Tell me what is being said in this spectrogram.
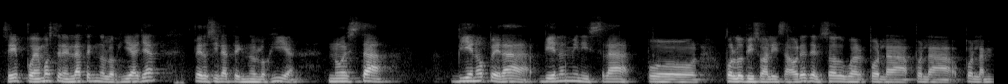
¿sí? Podemos tener la tecnología ya, pero si la tecnología no está bien operada, bien administrada por, por los visualizadores del software, por la, por la, por la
